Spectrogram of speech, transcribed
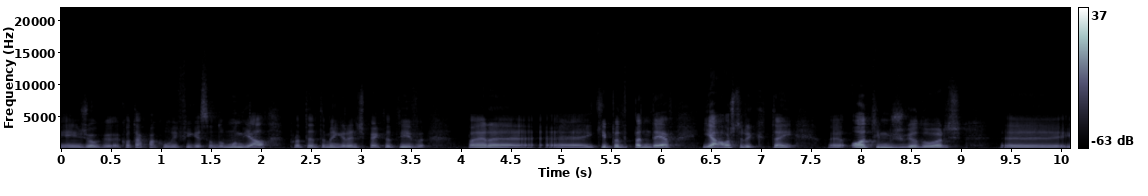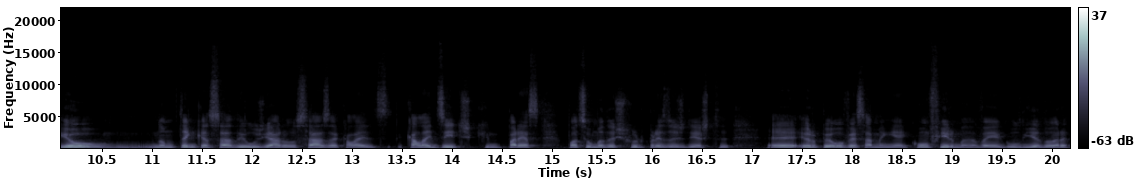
em jogo a contar para a qualificação do Mundial, portanto também grande expectativa para a equipa de Pandev. E a Áustria, que tem ótimos jogadores, eu não me tenho cansado de elogiar o Sasa Kaledzic, que me parece pode ser uma das surpresas deste uh, europeu, a ver se amanhã confirma a veia goleadora.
